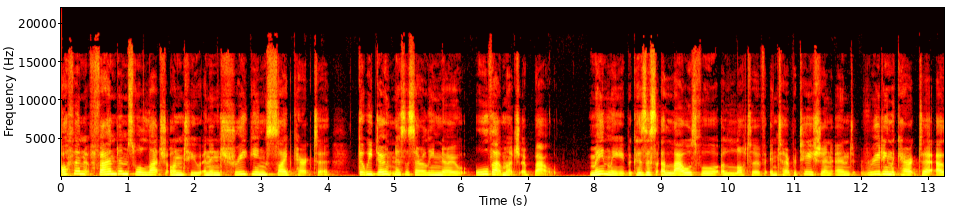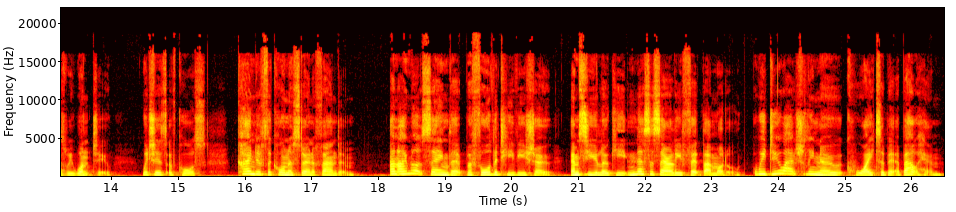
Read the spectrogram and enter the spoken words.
Often, fandoms will latch onto an intriguing side character that we don't necessarily know all that much about. Mainly because this allows for a lot of interpretation and reading the character as we want to, which is, of course, kind of the cornerstone of fandom. And I'm not saying that before the TV show, MCU Loki necessarily fit that model. We do actually know quite a bit about him,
